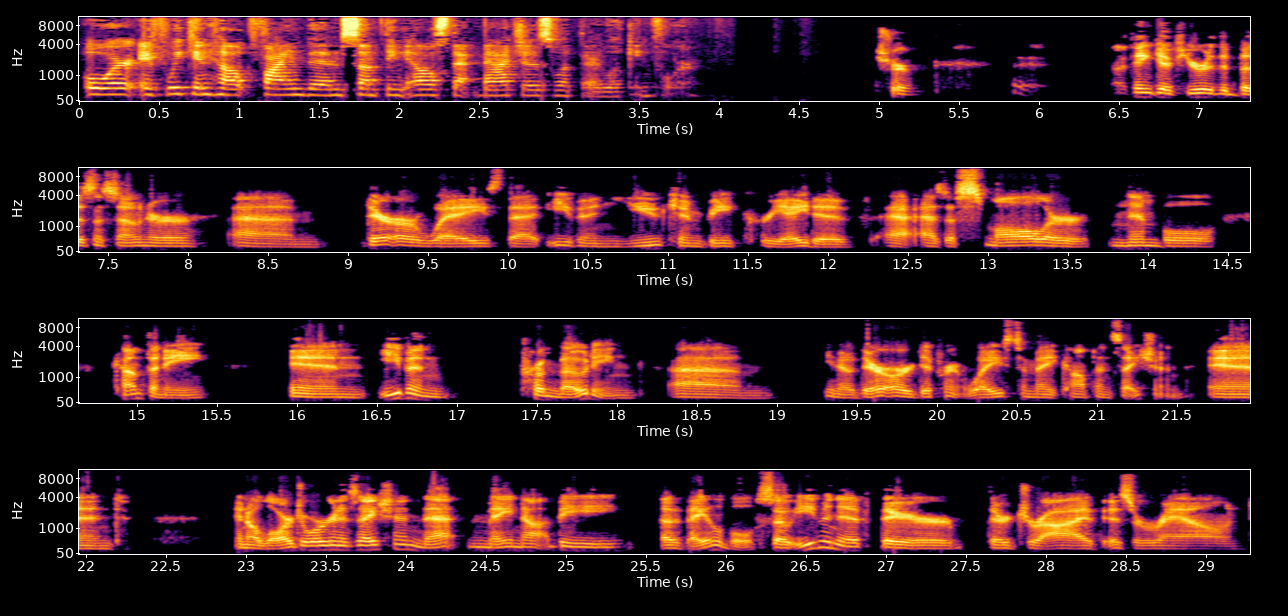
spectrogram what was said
or if we can help find them something else that matches what they're looking for. Sure. I think if you're the business owner, um, there are ways that even you can be creative as a smaller, nimble company in even promoting. Um, you know, there are different ways to make compensation. And in a large organization, that may not be available. So even if their their drive is around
